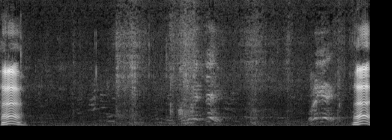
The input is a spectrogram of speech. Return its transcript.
হ্যাঁ। হ্যাঁ।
